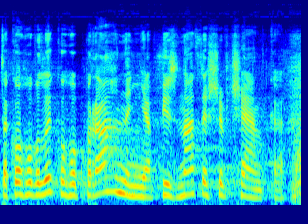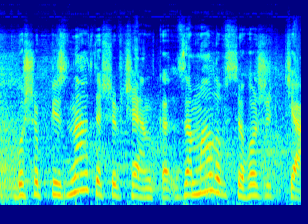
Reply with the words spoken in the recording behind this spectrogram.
такого великого прагнення пізнати Шевченка. Бо щоб пізнати Шевченка, замало всього життя.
